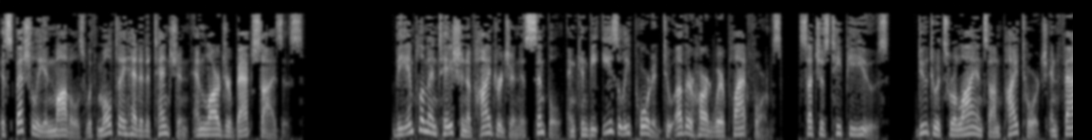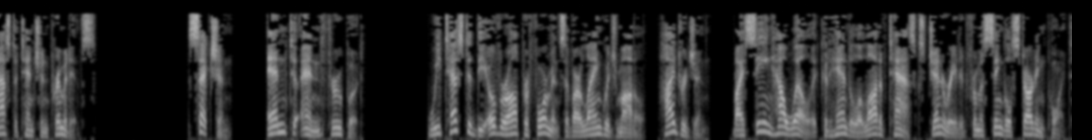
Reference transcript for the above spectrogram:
especially in models with multi-headed attention and larger batch sizes. The implementation of Hydragen is simple and can be easily ported to other hardware platforms, such as TPUs, due to its reliance on PyTorch and fast attention primitives. Section End-to-end throughput. We tested the overall performance of our language model, Hydragen, by seeing how well it could handle a lot of tasks generated from a single starting point.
